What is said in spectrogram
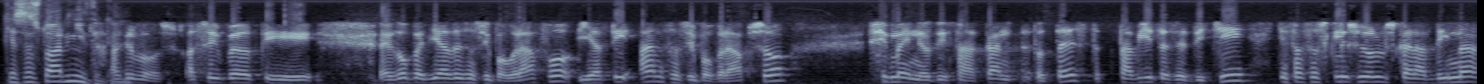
και σας το αρνήθηκαν. Ακριβώς. Α είπε ότι εγώ, παιδιά, δεν σας υπογράφω, γιατί αν σας υπογράψω, σημαίνει ότι θα κάνετε το τεστ, θα βγείτε θετικοί και θα σας κλείσουν όλους καραντίνα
